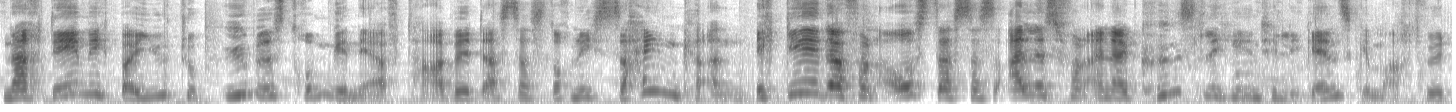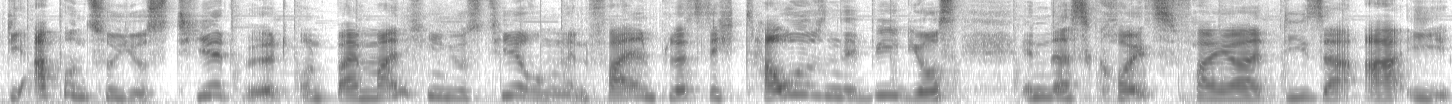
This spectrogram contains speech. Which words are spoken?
nachdem ich bei YouTube übelst rumgenervt habe, dass das doch nicht sein kann. Ich gehe davon aus, dass das alles von einer künstlichen Intelligenz gemacht wird, die ab und zu justiert wird und bei manchen Justierungen fallen plötzlich tausende Videos in das Kreuzfeuer dieser AI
